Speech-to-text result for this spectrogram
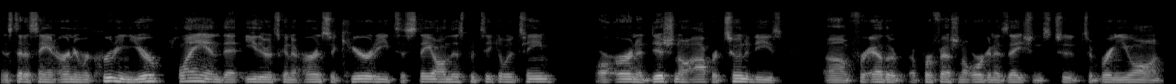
Instead of saying earning recruiting, you're playing that either it's going to earn security to stay on this particular team or earn additional opportunities um, for other uh, professional organizations to to bring you on.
